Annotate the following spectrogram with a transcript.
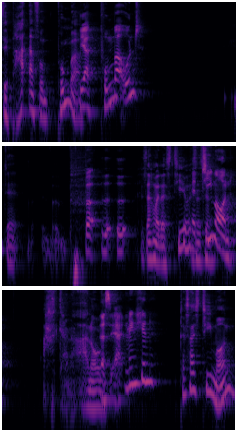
Der Partner von Pumba. Ja, Pumba und? Der, B- äh, sag mal, das Tier. Was äh, ist das denn? Timon. Ach, keine Ahnung. Das, Das Erdmännchen? heißt Timon.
